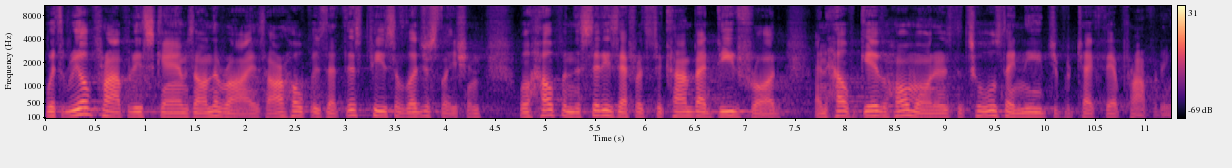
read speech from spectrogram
With real property scams on the rise, our hope is that this piece of legislation will help in the city's efforts to combat deed fraud and help give homeowners the tools they need to protect their property.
